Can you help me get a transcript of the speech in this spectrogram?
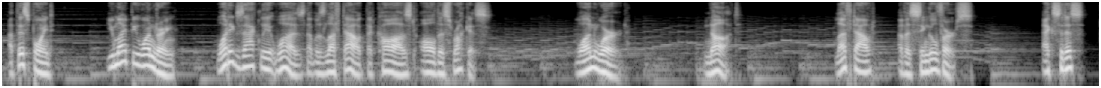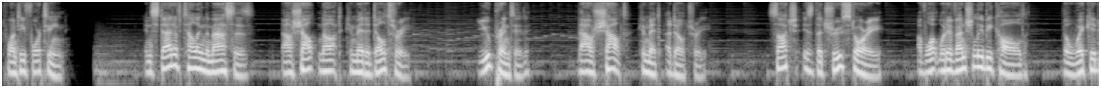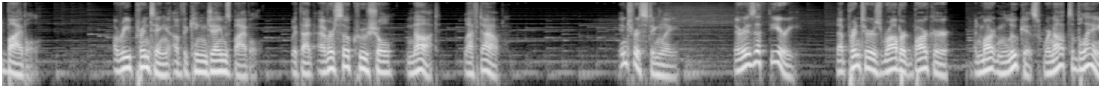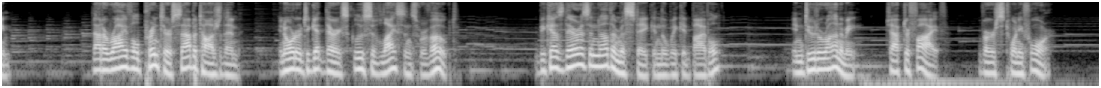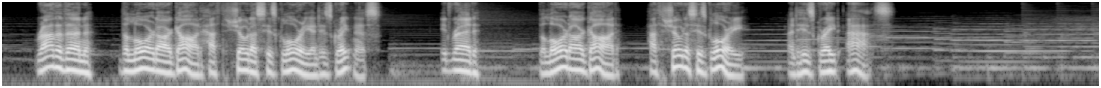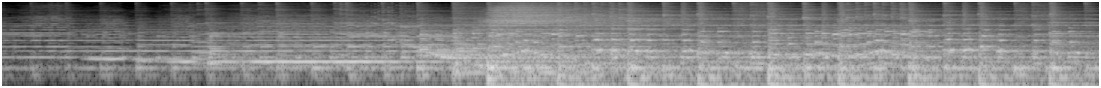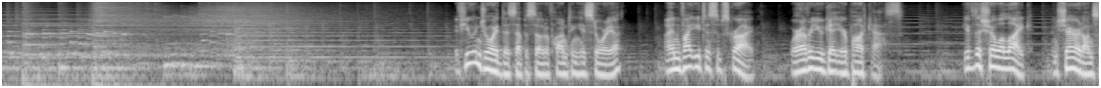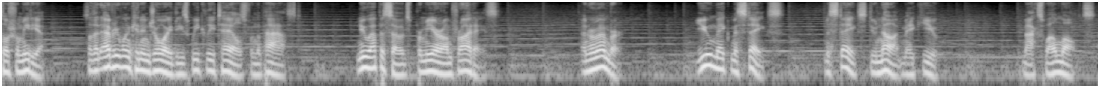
At this point, you might be wondering what exactly it was that was left out that caused all this ruckus. One word not. Left out of a single verse. Exodus 2014. Instead of telling the masses, Thou shalt not commit adultery, you printed, Thou shalt commit adultery. Such is the true story of what would eventually be called the Wicked Bible, a reprinting of the King James Bible, with that ever so crucial not left out. Interestingly, there is a theory that printers Robert Barker and Martin Lucas were not to blame that a rival printer sabotaged them in order to get their exclusive license revoked. Because there is another mistake in the wicked Bible. In Deuteronomy chapter 5, verse 24. Rather than, The Lord our God hath showed us his glory and his greatness, it read, The Lord our God hath showed us his glory and his great ass. If you enjoyed this episode of Haunting Historia, I invite you to subscribe wherever you get your podcasts. Give the show a like and share it on social media so that everyone can enjoy these weekly tales from the past. New episodes premiere on Fridays. And remember, you make mistakes. Mistakes do not make you. Maxwell Maltz.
